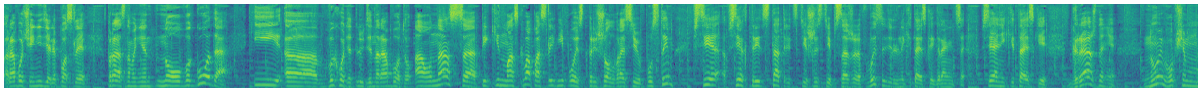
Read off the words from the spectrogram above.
рабочая неделя после празднования Нового года. И э, выходят люди на работу. А у нас э, Пекин-Москва, последний поезд пришел в Россию пустым. Все, всех 30, 136 пассажиров высадили на китайской границе. Все они китайские граждане. Ну и, в общем,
